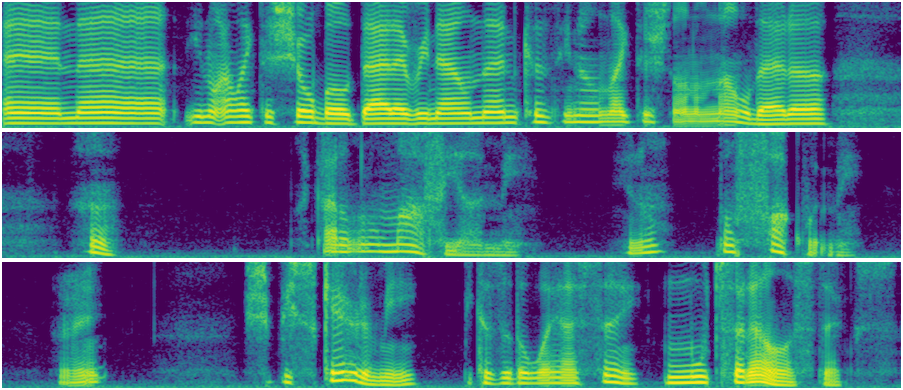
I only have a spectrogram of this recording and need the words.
and uh, you know I like to showboat that every now and then because you know I like to let them know that uh, huh, I got a little mafia in me, you know. Don't fuck with me, all right? You should be scared of me because of the way I say mozzarella sticks.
